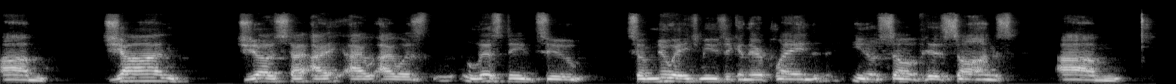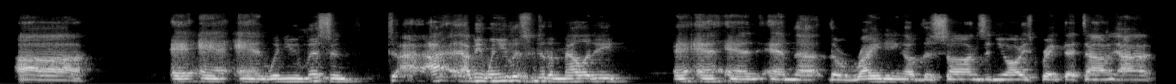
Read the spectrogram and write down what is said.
um, John just I, I I was listening to some new age music and they're playing you know some of his songs. Um uh and, and when you listen to, I, I mean when you listen to the melody and and and the the writing of the songs and you always break that down on,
